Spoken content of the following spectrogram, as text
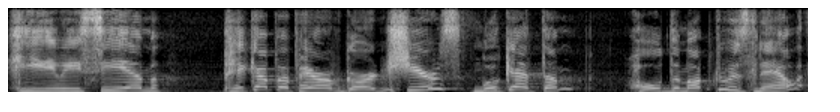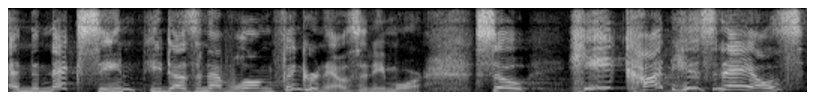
He we see him pick up a pair of garden shears, look at them, hold them up to his nail, and the next scene, he doesn't have long fingernails anymore. So he cut his nails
